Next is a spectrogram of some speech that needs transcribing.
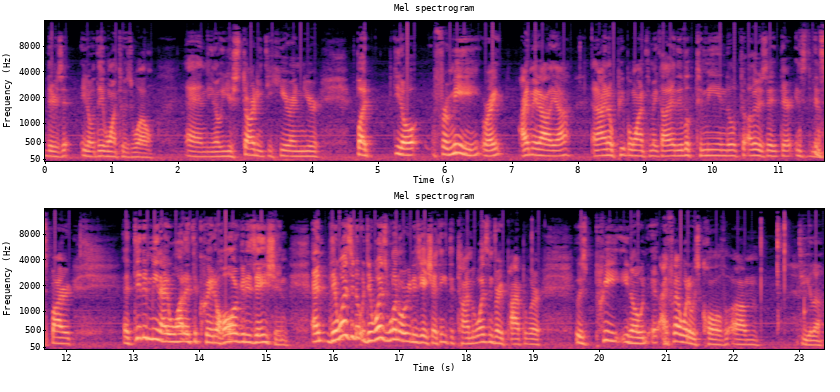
there's, you know, they want to as well and you know you're starting to hear and you're but you know for me right i made aliyah and i know people want to make aliyah they look to me and they look to others that they're in- yeah. inspired it didn't mean I wanted to create a whole organization, and there wasn't. There was one organization I think at the time. It wasn't very popular. It was pre. You know, I forgot what it was called. Um, Tehilla.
